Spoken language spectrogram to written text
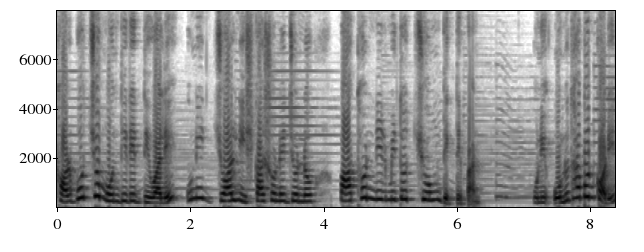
সর্বোচ্চ মন্দিরের দেওয়ালে উনি জল নিষ্কাশনের জন্য পাথর নির্মিত চোং দেখতে পান। উনি অনুধাবন করেন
